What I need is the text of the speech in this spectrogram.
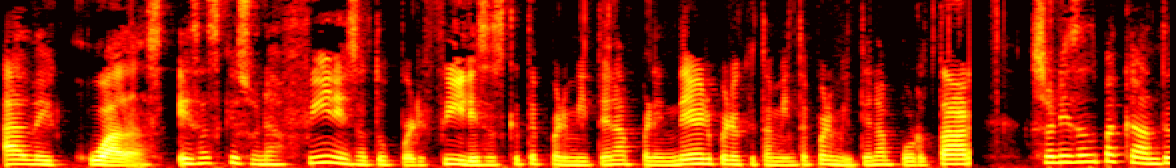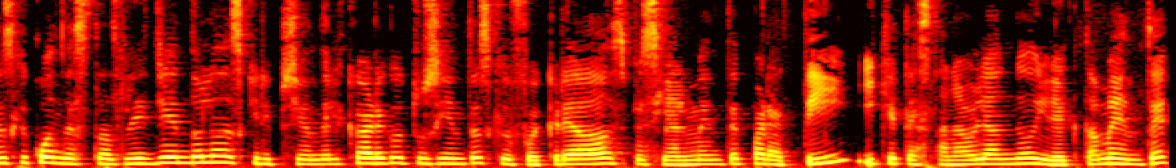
adecuadas, esas que son afines a tu perfil, esas que te permiten aprender, pero que también te permiten aportar. Son esas vacantes que cuando estás leyendo la descripción del cargo tú sientes que fue creada especialmente para ti y que te están hablando directamente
